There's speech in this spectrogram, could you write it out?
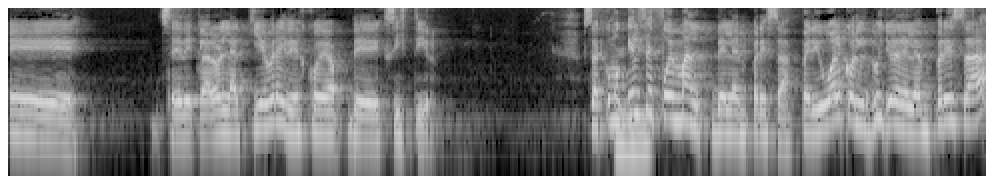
eh, se declaró la quiebra y dejó de, existir. O sea, como que él se fue mal de la empresa, pero igual con el dueño de la empresa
